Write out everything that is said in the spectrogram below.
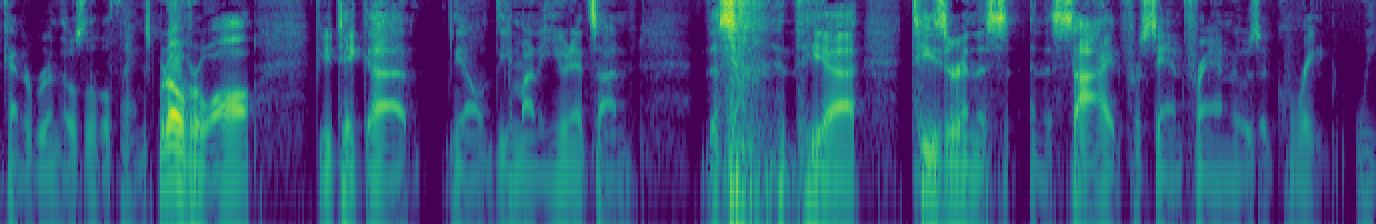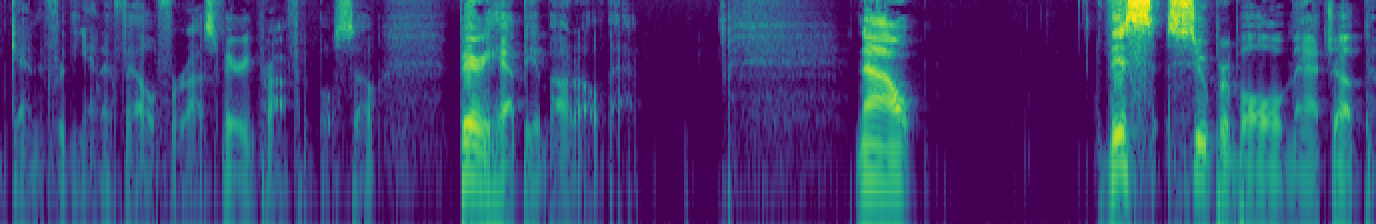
kind of ruined those little things. But overall, if you take uh, you know the amount of units on this the uh, teaser in this in the side for San Fran, it was a great weekend for the NFL for us. Very profitable. So very happy about all that. Now, this Super Bowl matchup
